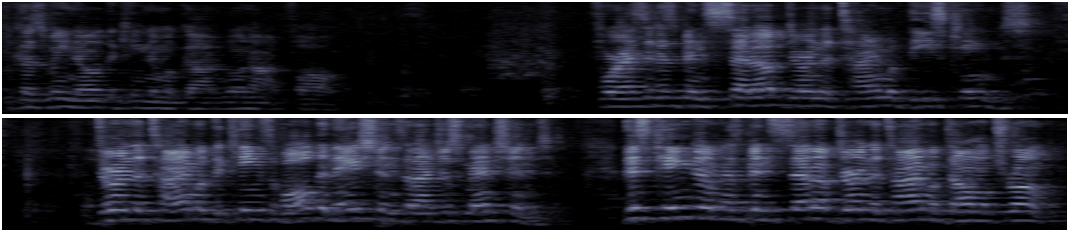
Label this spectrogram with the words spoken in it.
Because we know the kingdom of God will not fall. For as it has been set up during the time of these kings, during the time of the kings of all the nations that I just mentioned. This kingdom has been set up during the time of Donald Trump.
